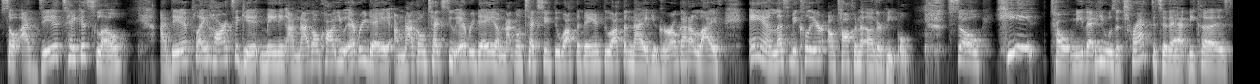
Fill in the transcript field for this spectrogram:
So I did take it slow. I did play hard to get, meaning I'm not going to call you every day. I'm not going to text you every day. I'm not going to text you throughout the day and throughout the night. Your girl got a life. And let's be clear, I'm talking to other people. So he told me that he was attracted to that because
